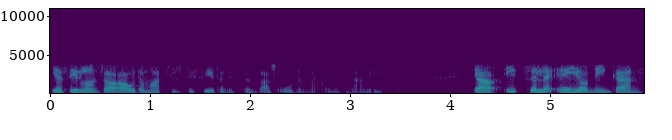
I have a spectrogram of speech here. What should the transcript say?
Ja silloin saa automaattisesti siitä sitten taas uuden näköiset nämä viitteet. Ja itselle ei ole niinkään,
